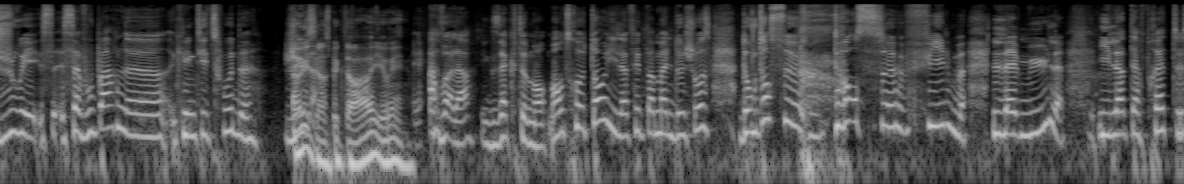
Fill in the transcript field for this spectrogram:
jouer. Ça vous parle, Clint Eastwood? Ah oui, c'est l'inspecteur Harry, oui. Ah voilà, exactement. Entre temps, il a fait pas mal de choses. Donc dans ce dans ce film, La Mule, il interprète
